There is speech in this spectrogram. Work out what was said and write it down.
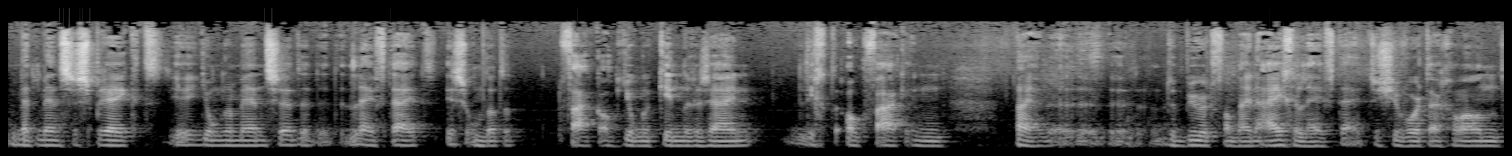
met mensen spreekt, jonge mensen, de, de, de, leeftijd is omdat het vaak ook jonge kinderen zijn, ligt ook vaak in nou ja, de, buurt van mijn eigen leeftijd. Dus je wordt daar gewoon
